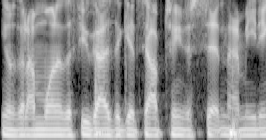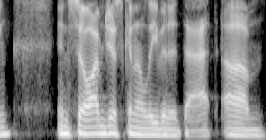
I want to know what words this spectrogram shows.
you know, that I'm one of the few guys that gets the opportunity to sit in that meeting. And so I'm just going to leave it at that. Um,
